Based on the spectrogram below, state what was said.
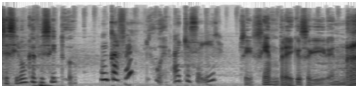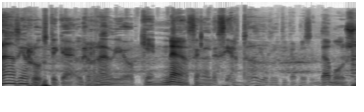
¿Te sirve un cafecito? ¿Un café? Hay que seguir. Sí, siempre hay que seguir en Radio Rústica, la radio que nace en el desierto. Radio Rústica presentamos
